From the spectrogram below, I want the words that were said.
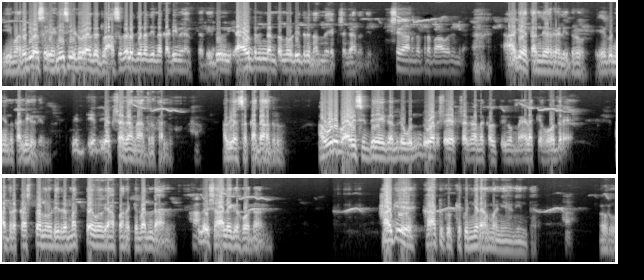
ಈ ಮರುದಿವಸ ಎಣಿಸಿ ಇಡುವಾಗ ಗ್ಲಾಸುಗಳು ದಿನ ದಿನ ಕಡಿಮೆ ಆಗ್ತದೆ. ಇದು ಯಾವ್ದ್ರಿಂದ ಅಂತ ನೋಡಿದ್ರೆ ನನ್ನ ಯಕ್ಷಗಾನದಿಂದ. ಯಕ್ಷಗಾನದ ಪ್ರಭಾವದಿಂದ. ಹಾಗೆ ತಂದೆಯವರು ಹೇಳಿದ್ರು ಹೇಗೂ ನೀನು ಕಲಿಯುವುದಿಲ್ಲ. ಯಕ್ಷಗಾನ ಆದ್ರೂ ಕಲಿ. ಹವ್ಯಾಸ ಕದಾದ್ರು ಅವರು ಭಾವಿಸಿದ್ದೆ ಹೇಗಂದ್ರೆ ಒಂದು ವರ್ಷ ಯಕ್ಷಗಾನ ಕಲ್ತು ಮೇಳಕ್ಕೆ ಹೋದ್ರೆ ಅದರ ಕಷ್ಟ ನೋಡಿದ್ರೆ ಮತ್ತೆ ವ್ಯಾಪಾರಕ್ಕೆ ಬಂದ. ಅಂದ್ರೆ ಶಾಲೆಗೆ ಹೋದ. ಹಾಗೆ ಕಾಟುಕುಕ್ಕೆ ಕುಂಜರಾಮಣಿಯಾಣಿ ಅಂತ ಅವರು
